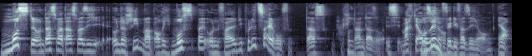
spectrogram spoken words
musste, und das war das, was ich unterschrieben habe, auch ich muss bei Unfall die Polizei rufen. Das stand da so. Es macht ja auch muss Sinn auch. für die Versicherung. Ja.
